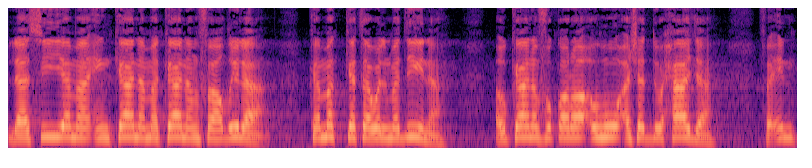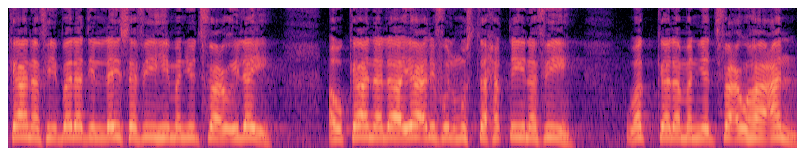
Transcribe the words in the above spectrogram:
لا سيما إن كان مكانا فاضلا كمكة والمدينة أو كان فقراؤه أشد حاجة فإن كان في بلد ليس فيه من يدفع إليه أو كان لا يعرف المستحقين فيه. وكل من يدفعها عنه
